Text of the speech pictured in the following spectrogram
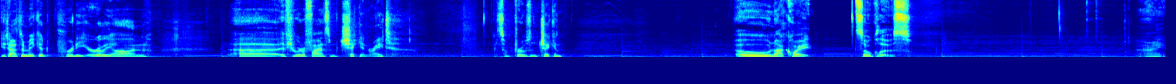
You'd have to make it pretty early on uh, if you were to find some chicken, right? Some frozen chicken. Oh, not quite. So close. All right.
